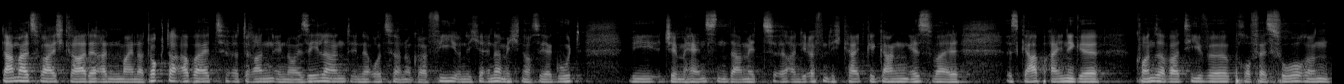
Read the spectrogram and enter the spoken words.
Damals war ich gerade an meiner Doktorarbeit äh, dran in Neuseeland in der Ozeanographie und ich erinnere mich noch sehr gut, wie Jim Hansen damit an die Öffentlichkeit gegangen ist, weil es gab einige konservative Professoren,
